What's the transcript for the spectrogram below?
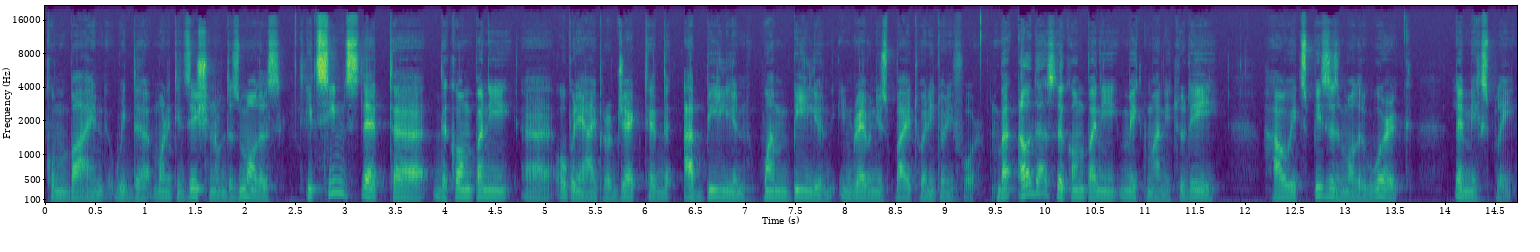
combined with the monetization of those models. It seems that uh, the company uh, OpenAI projected a billion, one billion in revenues by 2024. But how does the company make money today? How its business model work? Let me explain.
